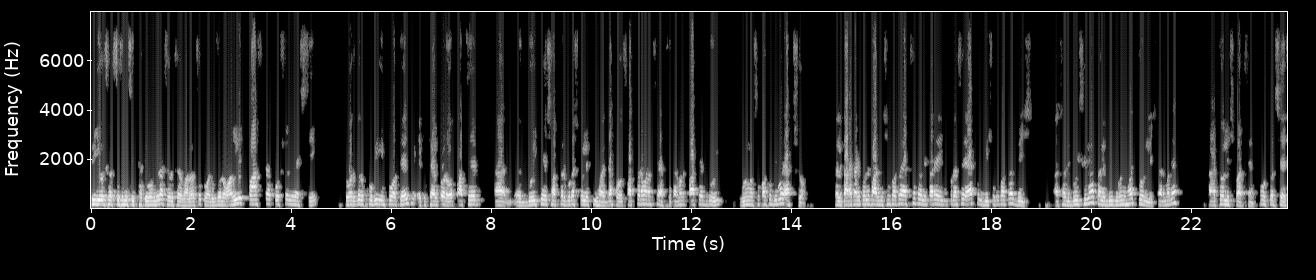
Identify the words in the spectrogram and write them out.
প্রিয় ষষ্ঠ শ্রেণির শিক্ষার্থী বন্ধুরা সবাই সবাই ভালো আছে? তোমাদের জন্য অনলি পাঁচটা কোশ্চেন নিয়ে এসেছি তোমাদের জন্য খুবই ইম্পর্টেন্ট একটু খেয়াল করো, পাঁচের দুইকে শতকরা প্রকাশ করলে কি হয়? দেখো শতকরা মানে হচ্ছে একশো, তার মানে পাঁচের দুই গুণ হচ্ছে কত দিব? একশো। তাহলে কাটাকাটি করলে পাঁচ বিশ কত? একশো। তাহলে তার এই উপর আছে এক, তাহলে বিশ কত? বিশ। সরি, দুই ছিল, তাহলে দুই দুগুণ হয় চল্লিশ, তার মানে চল্লিশ পার্সেন্ট উত্তর শেষ।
